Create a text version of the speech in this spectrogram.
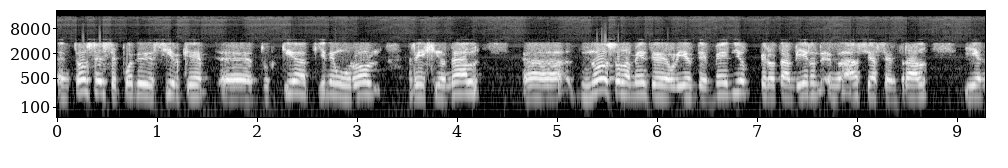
entonces se puede decir que Turquía tiene un rol regional no solamente en Oriente Medio, pero también en Asia Central y en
